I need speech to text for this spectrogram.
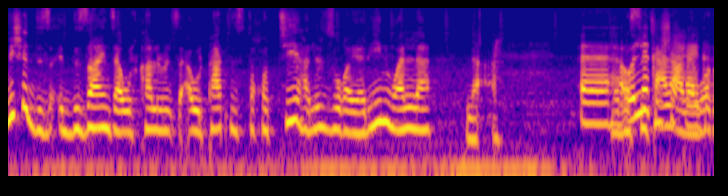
مش الديز... ال designs أو ال colors أو ال patterns تحطيها للصغيرين ولا لأ؟ أه هقول لك على على حاجة.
